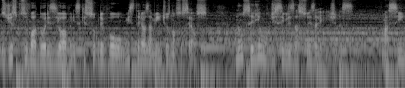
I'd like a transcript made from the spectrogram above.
Os discos voadores e OVNIs que sobrevoam misteriosamente os nossos céus não seriam de civilizações alienígenas, mas sim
